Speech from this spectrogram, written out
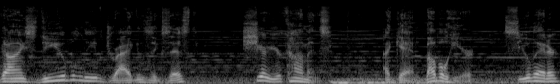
Guys, do you believe dragons exist? Share your comments. Again, Bubble here. See you later.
